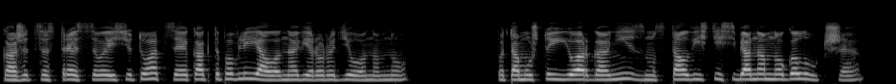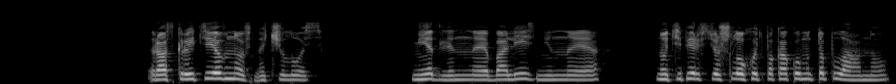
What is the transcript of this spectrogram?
Кажется, стрессовая ситуация как-то повлияла на Веру Родионовну, потому что ее организм стал вести себя намного лучше. Раскрытие вновь началось. Медленное, болезненное, но теперь все шло хоть по какому-то плану.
